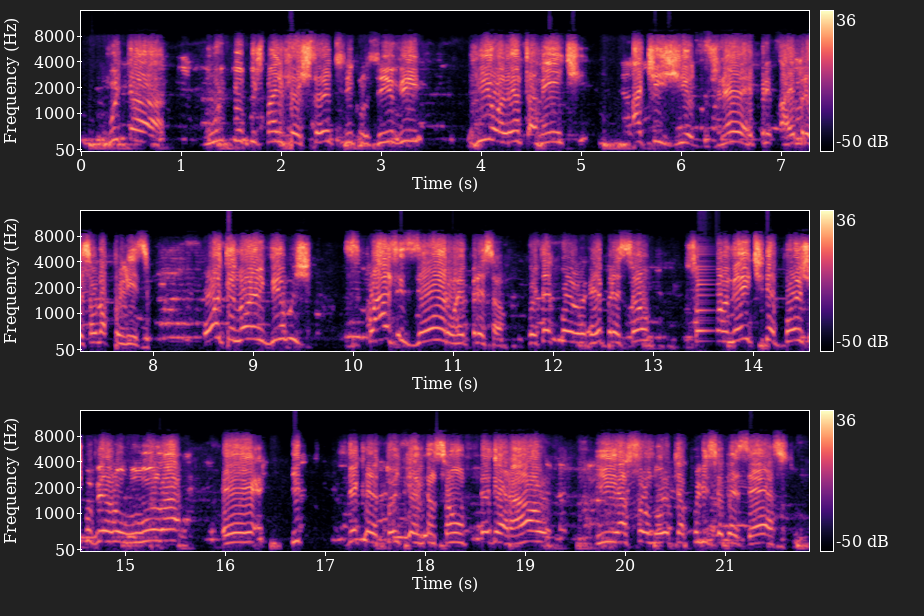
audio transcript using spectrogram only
muita, muito dos manifestantes, inclusive, violentamente atingidos, né? A repressão da polícia. Ontem nós vimos quase zero repressão. Foi repressão somente depois que o governo Lula é, decretou intervenção federal e acionou que a Polícia do Exército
